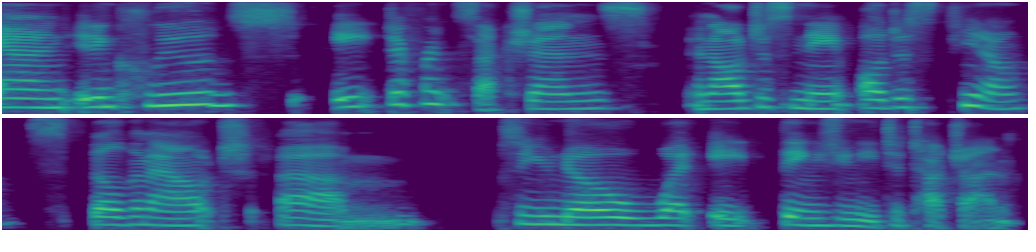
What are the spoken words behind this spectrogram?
And it includes eight different sections. And I'll just name, I'll just, you know, spill them out um, so you know what eight things you need to touch on.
